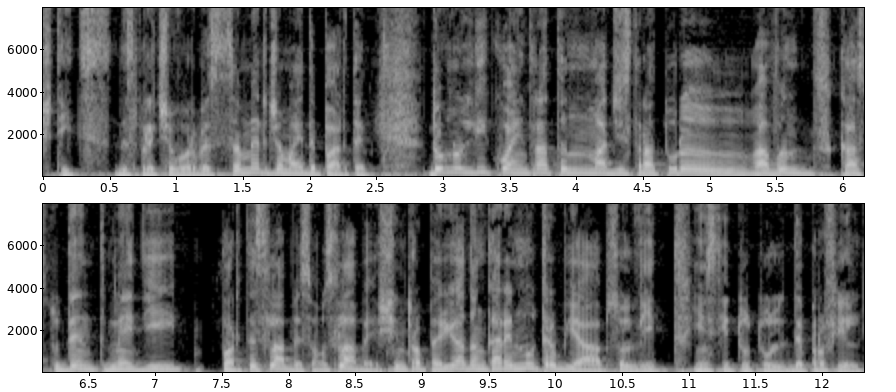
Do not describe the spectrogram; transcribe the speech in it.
Știți despre ce vorbesc. Să mergem mai departe. Domnul Licu a intrat în magistratură având ca student medii foarte slabe sau slabe și într-o perioadă în care nu trebuia absolvit institutul de profil.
